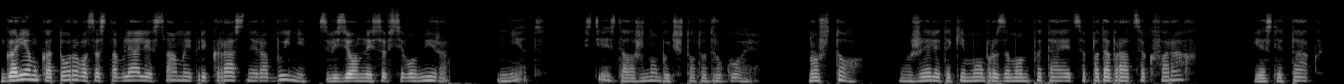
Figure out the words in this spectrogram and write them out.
гарем которого составляли самые прекрасные рабыни, свезенные со всего мира. Нет, здесь должно быть что-то другое. Но что? Неужели таким образом он пытается подобраться к Фарах? Если так,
